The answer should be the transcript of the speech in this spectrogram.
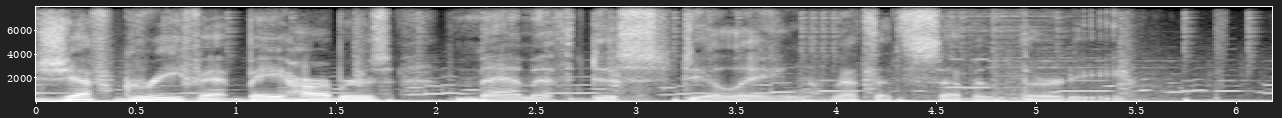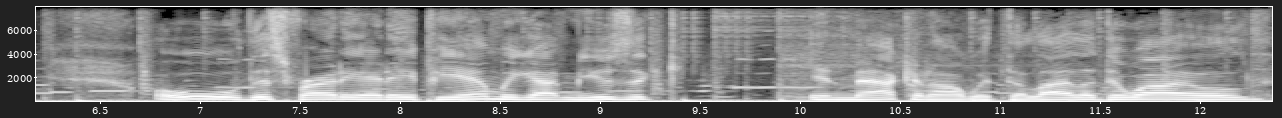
Jeff Grief at Bay Harbor's Mammoth Distilling. That's at 7:30. Oh, this Friday at 8 p.m. we got music in Mackinac with Delilah DeWylde.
